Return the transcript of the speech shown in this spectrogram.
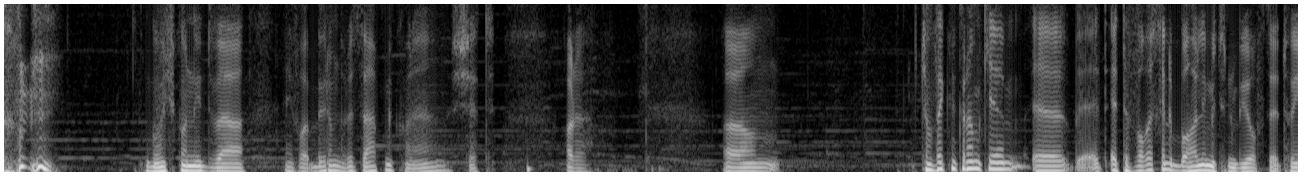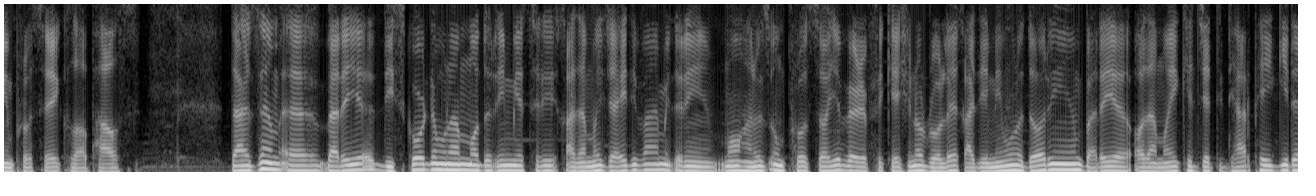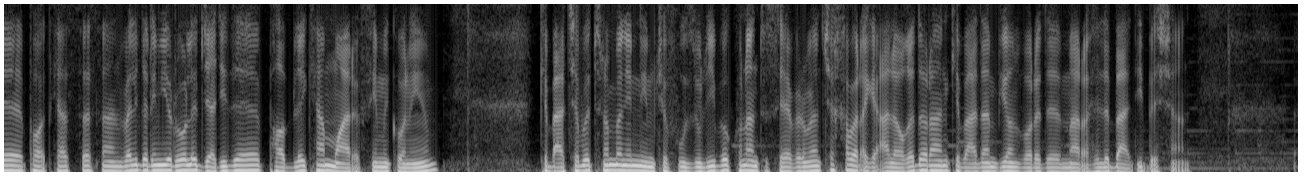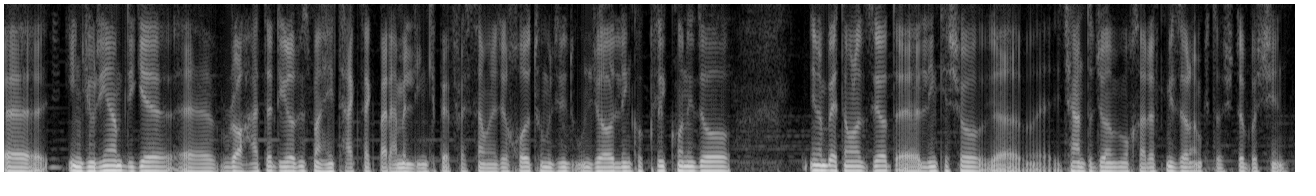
گوش کنید و ای وای برم داره زب می‌کنه. shit آره. چون فکر می‌کنم که اتفاق خیلی باحالی می‌تونه بیفته تو این پروسه Clubhouse در ضمن برای Discord مون هم ما داریم یه سری قدم های جدیدی ورمی داریم. ما هنوز اون پروسه های verification و role قدیمیمون رو داریم. برای آدمایی که جدیدتر پیگیر پادکست هستن. ولی داریم یه role جدید public هم معرفی می‌کنیم که بچه‌ها بتونن بیان نیمچه فضولی بکنن تو سرور من. چه خبر؟ اگه علاقه دارن که بعدا بیان وارد مراحل بعدی بشن. اینجوری هم دیگه راحت دیگه نیست من هی تک تک برا همه لینک بفرستم. و خودتون می‌تونید اونجا لینک رو کلیک کنید و اینو به احتمال زیاد لینکش رو چند تا جای مختلف می‌ذارم که داشته باشین.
